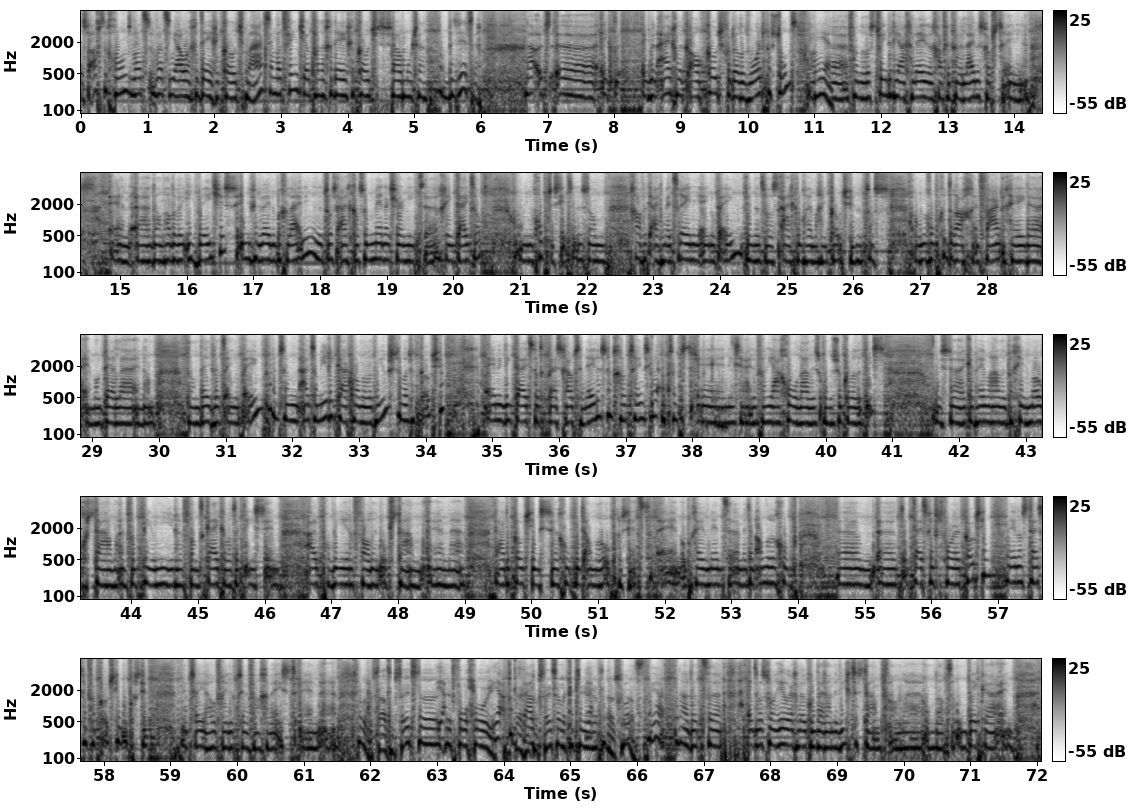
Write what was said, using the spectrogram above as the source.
als achtergrond wat, wat jou een gedegen coach maakt. En wat vind je ook wat een gedegen coach zou moeten bezitten? Nou, het, uh, ik, ik ben eigenlijk al coach voordat het woord bestond. Van, ja. uh, van dat was twintig jaar geleden, gaf ik leiderschapstrainingen. En uh, dan hadden we IB'tjes, individuele begeleiding. En het was eigenlijk als een manager niet, geen tijd had om in een groep te zitten. Dus dan gaf ik eigenlijk mijn training één op één. En dat was eigenlijk nog helemaal geen coaching. Dat was ook nog op gedrag en vaardigheden en modellen. En dan, dan deed dat één op één. En toen uit Amerika kwam er wat nieuws. Dat was het coaching. En in die tijd zat ik bij Schouten Nederlands, een groot trainingsinstituut. En die zeiden van, ja goh, laten we eens onderzoeken wat het is. Dus uh, ik heb helemaal aan het begin mogen staan en van pionieren, van te kijken wat het is. En uitproberen, vallen en opstaan. En uh, daar de coachingsgroep met anderen opgezet. En op een gegeven moment uh, met een andere groep het tijdschrift voor coaching, Nederlands tijdschrift voor coaching opgezet. Twee jaar hoofdredacteur van geweest. En, nou, dat bestaat nog steeds ja. in volle glorie. Ja, dat krijg ik nog steeds elke keer ja, thuis. Ja, nou dat, het was gewoon heel erg leuk om daar aan de wieg te staan. Van, om dat te ontdekken. En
